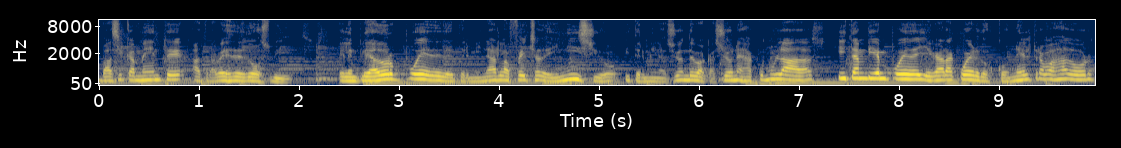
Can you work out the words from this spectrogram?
básicamente a través de dos vías. El empleador puede determinar la fecha de inicio y terminación de vacaciones acumuladas y también puede llegar a acuerdos con el trabajador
